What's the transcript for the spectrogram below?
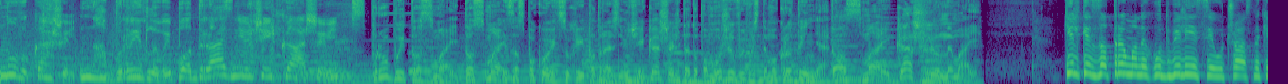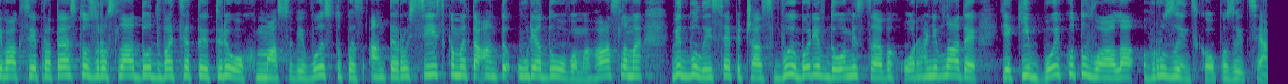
Знову кашель, набридливий, подразнюючий кашель. Спробуй Тосмай. Тосмай заспокоїть сухий подразнюючий кашель та допоможе вивести мокротиння. Тосмай кашлю немає. Кількість затриманих у Тбілісі учасників акції протесту зросла до 23. Масові виступи з антиросійськими та антиурядовими гаслами відбулися під час виборів до місцевих органів влади, які бойкотувала грузинська опозиція.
